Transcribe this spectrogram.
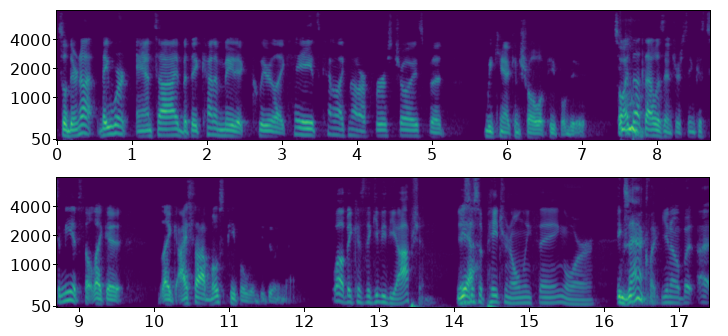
so they're not they weren't anti, but they kind of made it clear like, hey, it's kind of like not our first choice, but we can't control what people do. So I thought that was interesting because to me it felt like a like I thought most people would be doing that. Well, because they give you the option. Is Yeah. this a patron only thing or Exactly. you know? But I,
